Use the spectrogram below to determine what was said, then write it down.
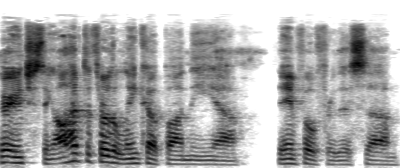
very interesting. I'll have to throw the link up on the uh, the info for this. Um,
